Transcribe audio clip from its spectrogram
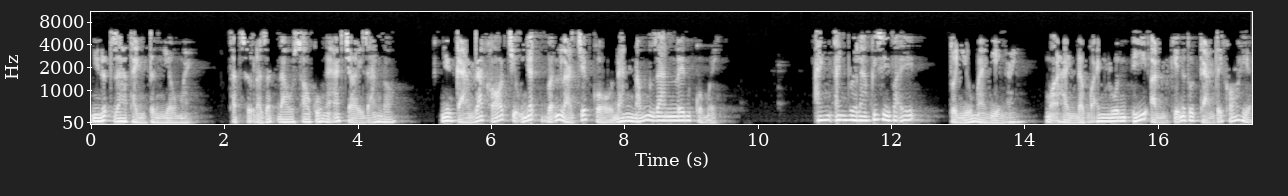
như nứt ra thành từng nhiều mảnh. Thật sự là rất đau sau cú ngã trời giáng đó. Nhưng cảm giác khó chịu nhất vẫn là chiếc cổ đang nóng gian lên của mình. Anh, anh vừa làm cái gì vậy? Tôi nhíu mày nhìn anh Mọi hành động của anh luôn bí ẩn Khiến tôi cảm thấy khó hiểu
